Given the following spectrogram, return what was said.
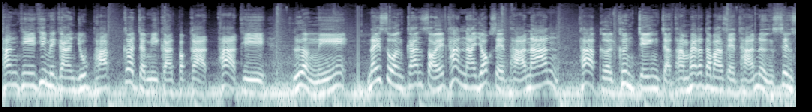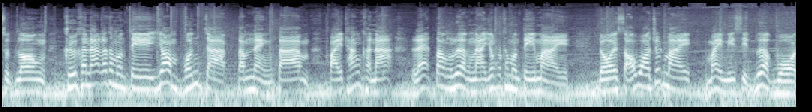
ทันทีที่มีการยุบพักก็จะมีการประกาศท่าทีเรื่องนี้ ในส่วนการสอยท่านนายกเศรษฐานั้น ถ้าเกิดขึ้นจริงจะทำให้รัฐบาลเศรษฐาหนึ่งสิ้นสุดลง คือคณะรัฐมนตรีย่อมพ้นจากตำแหน่งตาม ไปทั้งคณะและต้องเลือกนายกรัฐมนตรีใหม่ โดยสวชุดใหม่ไม่มีสิทธิ์เลือกโหวต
